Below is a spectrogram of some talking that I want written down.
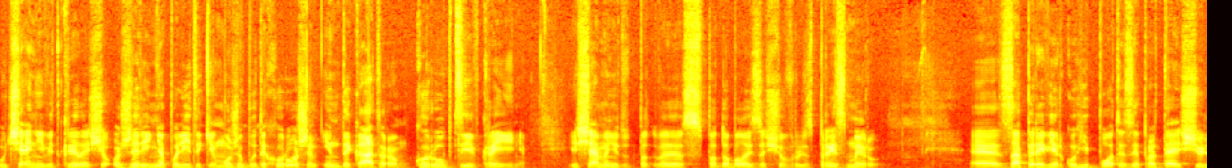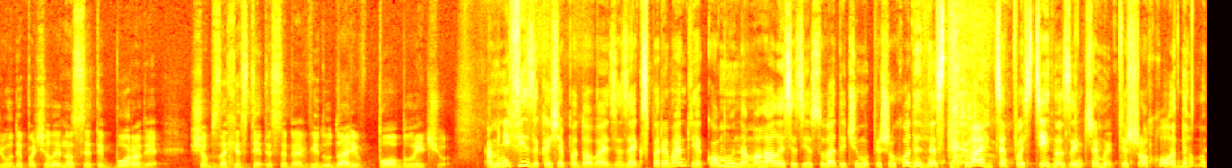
Учені відкрили, що ожиріння політиків може бути хорошим індикатором корупції в країні. І ще мені тут е, сподобалось за що приз миру. Е, За перевірку гіпотези про те, що люди почали носити бороди, щоб захистити себе від ударів по обличчю. А мені фізика ще подобається за експеримент, в якому намагалися з'ясувати, чому пішоходи не стикаються постійно з іншими пішоходами.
